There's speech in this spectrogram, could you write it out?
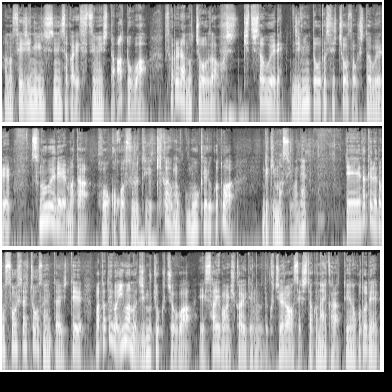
あの、政治認審査会で説明した後は、それらの調査をした上で、自民党として調査をした上で、その上でまた報告をするという機会を設けることはできますよね。で、だけれども、そうした調査に対して、まあ、例えば今の事務局長は、え裁判を控えているので、口裏合わせしたくないからっていうようなことで、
